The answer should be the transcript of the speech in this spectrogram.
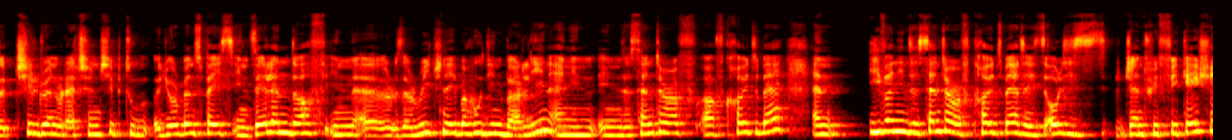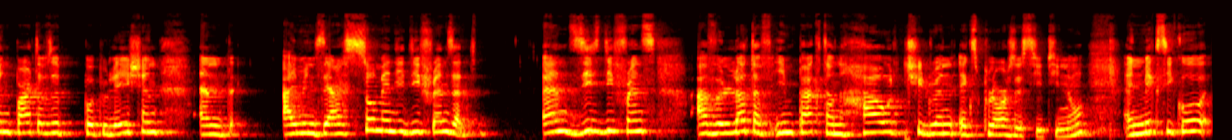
the children relationship to urban space in Zehlendorf, in uh, the rich neighborhood in Berlin and in, in the center of, of Kreuzberg. And even in the center of Kreuzberg, there is all this gentrification part of the population. And I mean, there are so many differences that, and this difference have a lot of impact on how children explore the city, no? In Mexico,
